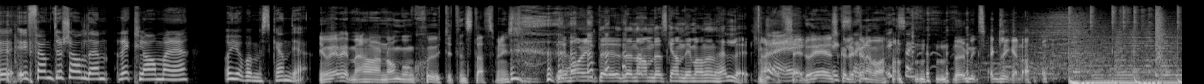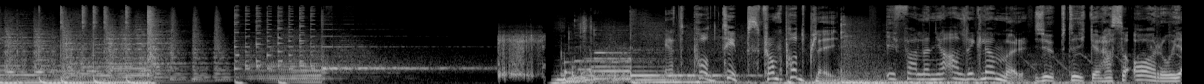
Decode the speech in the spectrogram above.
eh, i 50-årsåldern, reklamare och jobbar med Skandia. Jo, jag vet, men har han någon gång skjutit en statsminister? Det har inte den andra Skandiamannen heller. Nej, för sig, då är, skulle det kunna vara. exakt. då är de exakt likadana. Ett poddtips från Podplay. I fallen jag aldrig glömmer djupdyker Hasse Aro i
